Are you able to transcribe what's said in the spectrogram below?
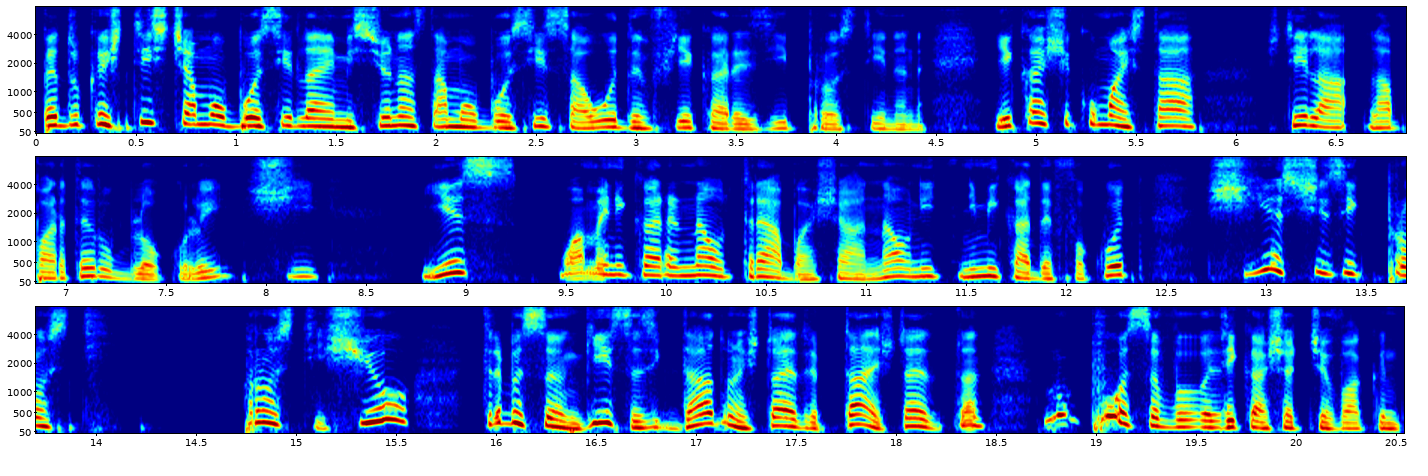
Pentru că știți ce am obosit la emisiunea asta? Am obosit să aud în fiecare zi prostii, nene. E ca și cum ai sta, știi, la, la parterul blocului și ies oamenii care n-au treabă așa, n-au nici nimica de făcut și ies și zic prostii. Prostii. Și eu trebuie să înghis, să zic, da, domnule, și tu ai dreptate, și tu ai dreptate. Nu pot să vă zic așa ceva când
